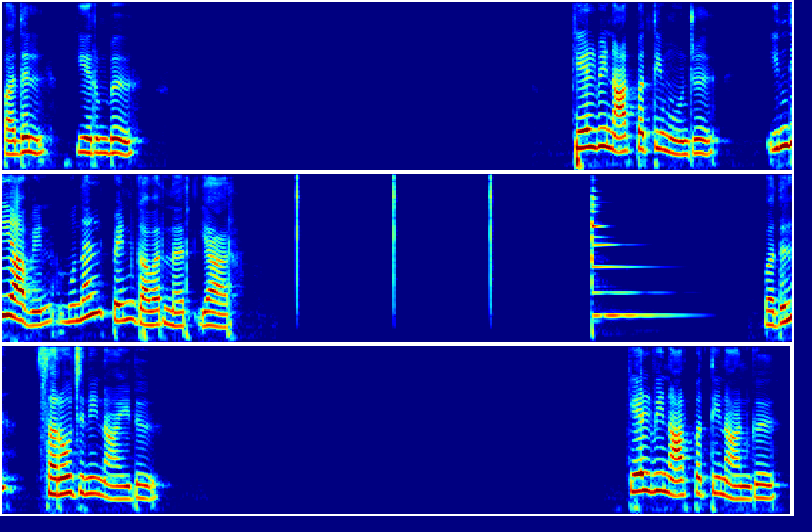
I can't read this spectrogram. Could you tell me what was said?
பதில் எறும்பு. கேள்வி நாற்பத்தி மூன்று. இந்தியாவின் முதல் பெண் கவர்னர் யார்? பதில் சரோஜினி நாயுடு. கேள்வி நாற்பத்தி நான்கு.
